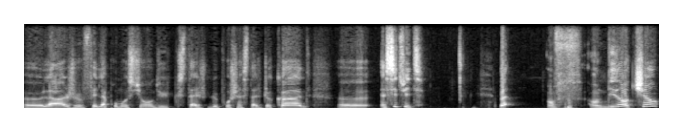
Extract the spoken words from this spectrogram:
Euh, là, je fais de la promotion du stage, le prochain stage de code, euh, ainsi de suite. En, disant, tiens,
